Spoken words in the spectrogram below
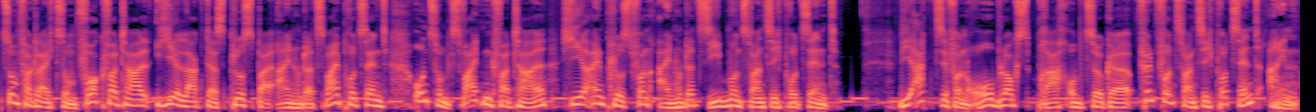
Zum Vergleich zum Vorquartal, hier lag das Plus bei 102 Prozent und zum zweiten Quartal hier ein Plus von 127 Prozent. Die Aktie von Roblox brach um ca. 25 Prozent ein.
